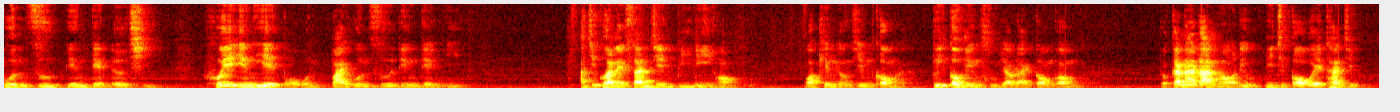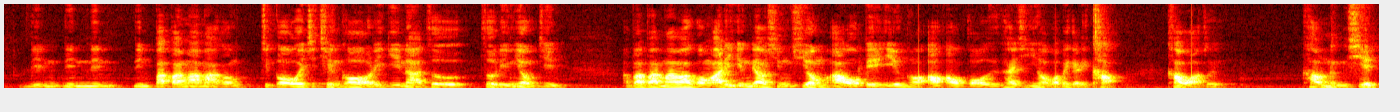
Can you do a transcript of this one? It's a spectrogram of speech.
分之零点二七。非营业部分百分之零点一，啊，即款诶删减比例吼，我凭良心讲啊，对个人事业来讲讲，就敢若咱吼，你你一个月趁一，恁恁恁恁爸爸妈妈讲一个月一千箍，互你囡仔做做零用金，啊爸爸妈妈讲啊你用了伤伤，啊乌白用吼，后后个月开始吼，我要甲你扣，扣偌济？扣两线，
